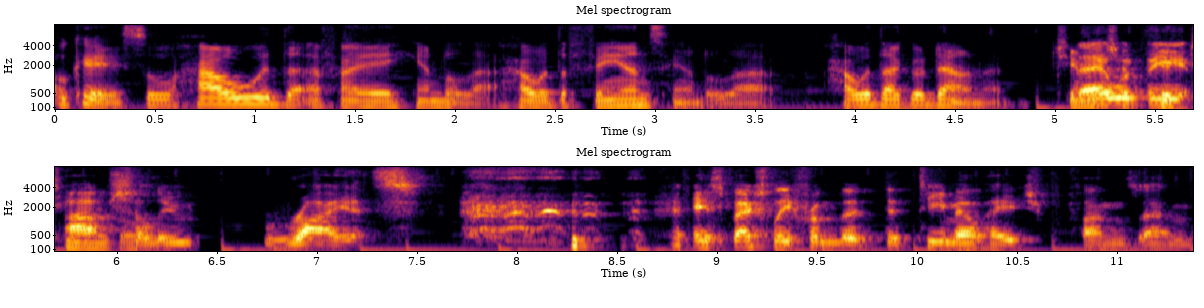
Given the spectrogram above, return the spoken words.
okay. So how would the FIA handle that? How would the fans handle that? How would that go down? There would be 15 years old. absolute riots, especially from the, the Team LH fans. Um,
